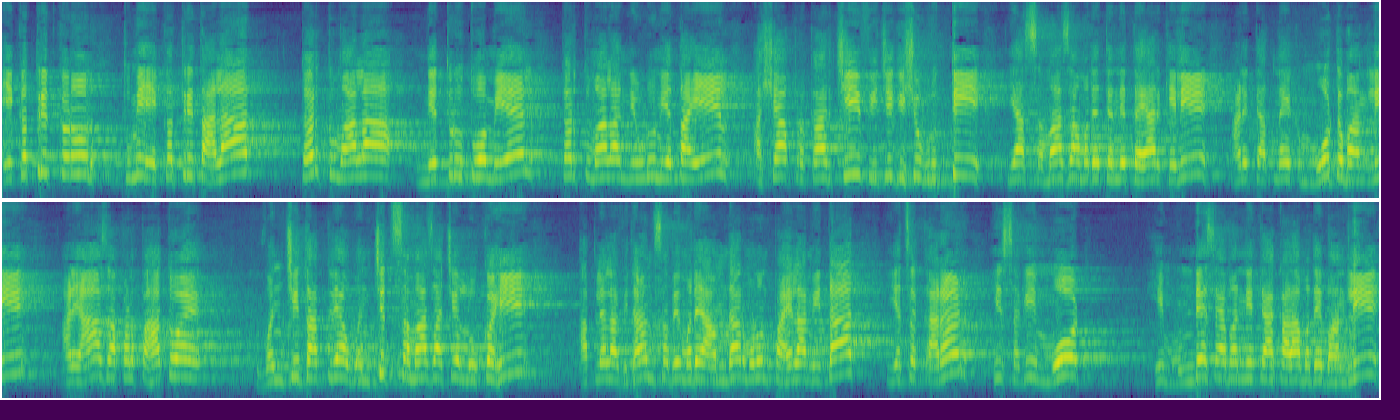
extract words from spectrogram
एकत्रित करून तुम्ही एकत्रित आलात तर तुम्हाला नेतृत्व मिळेल तर तुम्हाला निवडून येता येईल. अशा प्रकारची विजिगिशू वृत्ती या समाजामध्ये त्यांनी तयार केली आणि त्यातनं एक मोठ बांधली. आणि आज आपण पाहतोय वंचितातल्या वंचित समाजाचे लोकही आपल्याला विधानसभेमध्ये आमदार म्हणून पाहायला मिळतात. याचं कारण ही सगळी मोठ ही मुंडे साहेबांनी त्या काळामध्ये बांधली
